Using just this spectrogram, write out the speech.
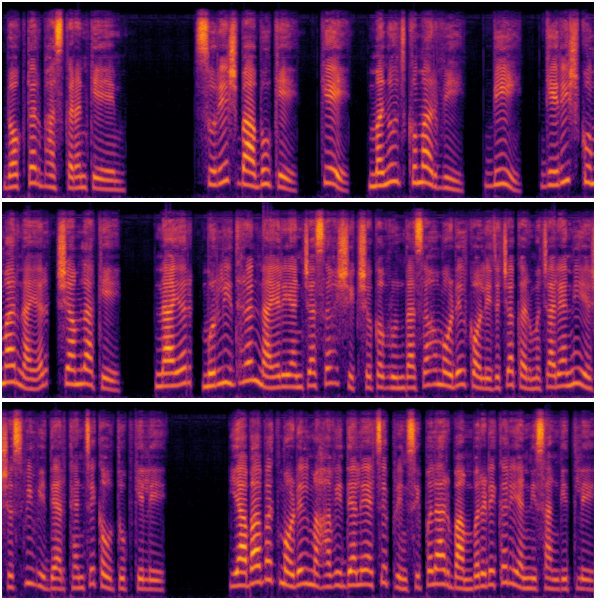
doctor Bhaskaran K. M. Suresh Babu K. K. Manoj Kumar V. B. Girish Kumar Nair Shyamala K. Nair Muraleedharan Nair यांच्यासह शिक्षक वृंदासह मॉडेल कॉलेजच्या कर्मचाऱ्यांनी यशस्वी विद्यार्थ्यांचे कौतुक केले. याबाबत मॉडेल महाविद्यालयाचे प्रिन्सिपल आर. बांबर्डेकर यांनी सांगितले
